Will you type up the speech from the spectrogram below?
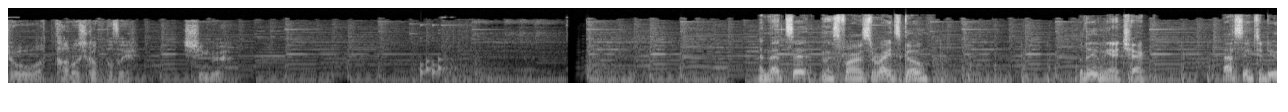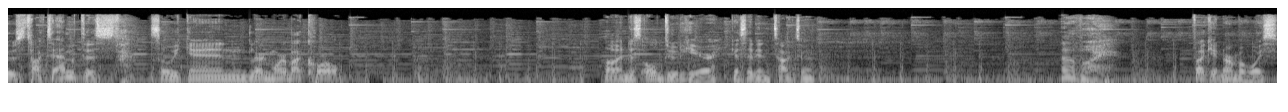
今日は楽しかったぜ And that's it, as far as the rides go. Believe me, I checked. Last thing to do is talk to Amethyst, so we can learn more about Coral. Oh, and this old dude here. Guess I didn't talk to him. Oh boy. Fuck it, normal voice.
